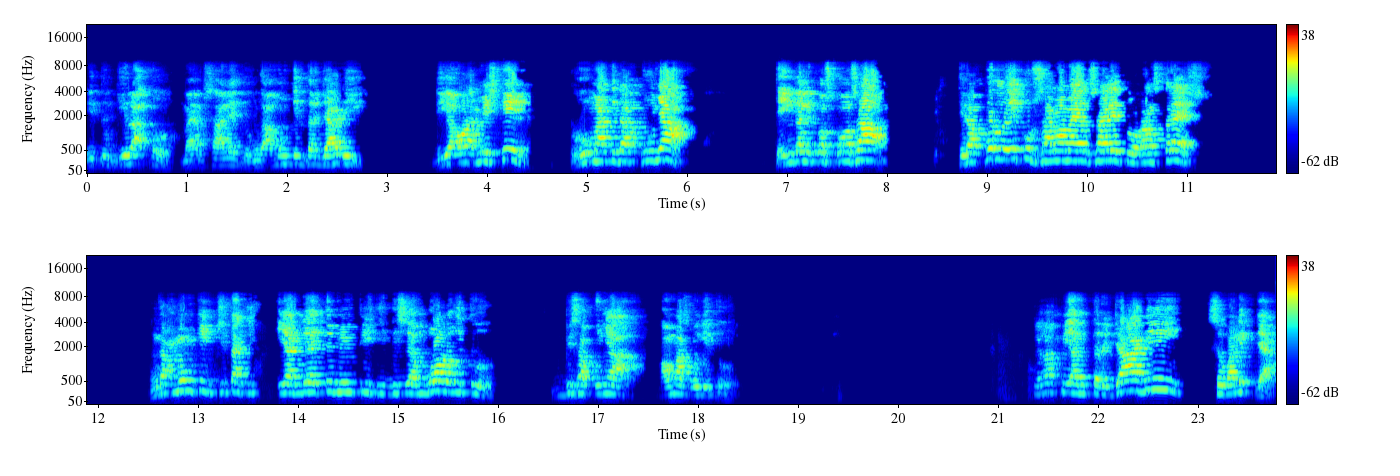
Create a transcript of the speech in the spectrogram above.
Itu gila tuh, Mayor Saleh tuh. Nggak mungkin terjadi. Dia orang miskin. Rumah tidak punya. tinggal di kos-kosan. Tidak perlu ikut sama mayor saya itu, orang stres. Nggak mungkin cita-cita ya dia itu mimpi di, siang bolong itu bisa punya emas begitu. Tapi yang terjadi sebaliknya.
